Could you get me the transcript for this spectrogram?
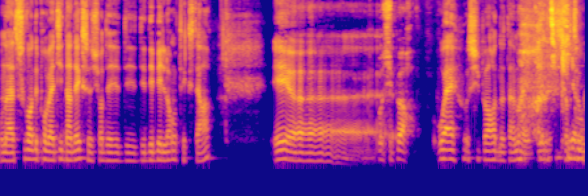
on a souvent des problématiques d'index sur des, des, des DB lentes etc et au support ouais au support notamment surtout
